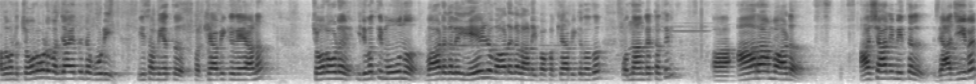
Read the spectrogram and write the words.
അതുകൊണ്ട് ചോറോട് പഞ്ചായത്തിന്റെ കൂടി ഈ സമയത്ത് പ്രഖ്യാപിക്കുകയാണ്. ചോറോട് ഇരുപത്തി മൂന്ന് വാർഡുകളിൽ ഏഴ് വാർഡുകളാണ് ഇപ്പോൾ പ്രഖ്യാപിക്കുന്നത്. ഒന്നാം ഘട്ടത്തിൽ ആറാം വാർഡ് ആശാരി മിത്തൽ രാജീവൻ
